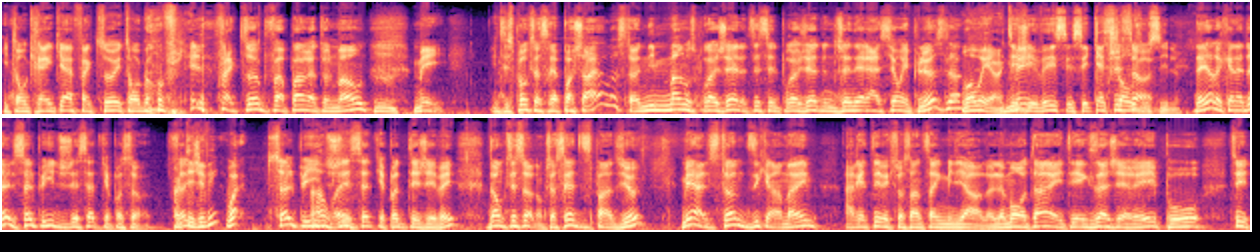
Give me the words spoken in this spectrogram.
ils t'ont craqué la facture, ils t'ont gonflé la facture pour faire peur à tout le monde. Mais ils disent pas que ce serait pas cher. C'est un immense projet, c'est le projet d'une génération et plus, là. Ouais, ouais, un TGV, c'est c'est quelque chose ça. aussi. D'ailleurs, le Canada est le seul pays du G7 qui a pas ça. Un TGV? Ouais, seul pays Ah, du ouais. G7 qui a pas de TGV. Donc c'est ça. Donc ce serait dispendieux. Mais Alstom dit quand même arrêtez avec 65 milliards. là. Le montant a été exagéré pour. Tu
